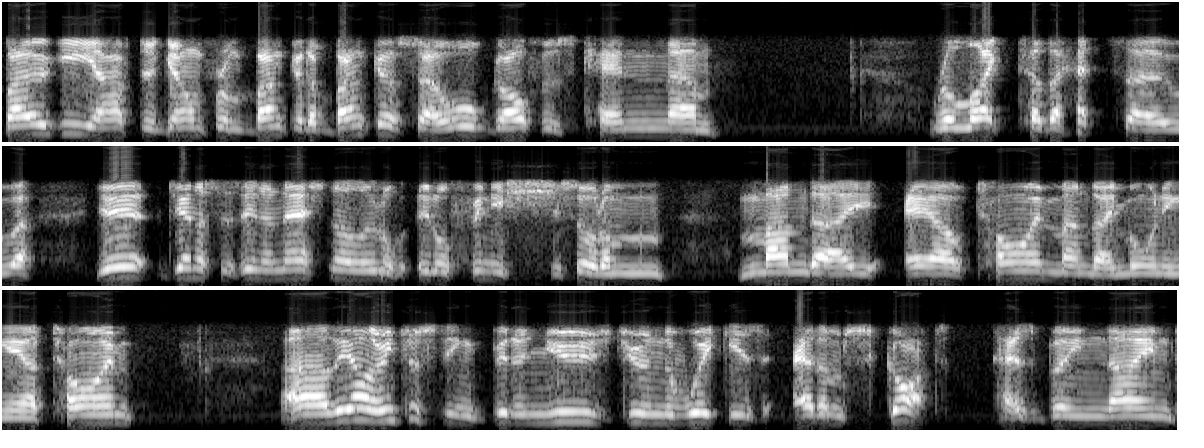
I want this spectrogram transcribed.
bogey after going from bunker to bunker, so all golfers can um, relate to that. So, uh, yeah, Genesis International, it'll it'll finish sort of Monday our time, Monday morning our time. Uh, the other interesting bit of news during the week is Adam Scott has been named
